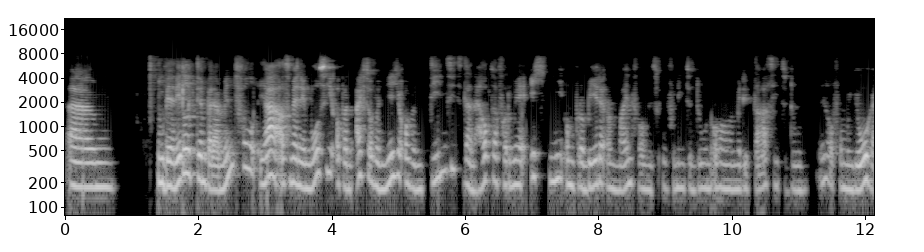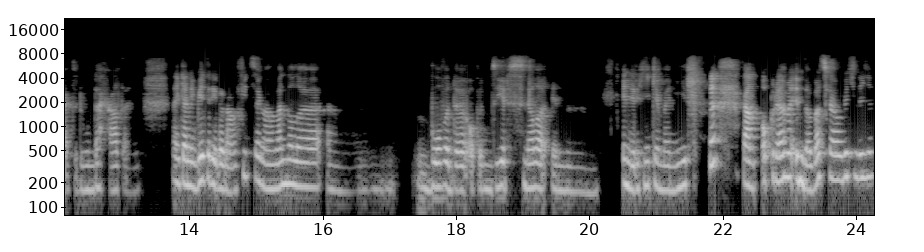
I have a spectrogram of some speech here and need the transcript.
Ehm, ik ben redelijk temperamentvol. Ja, als mijn emotie op een 8 of een 9 of een 10 zit, dan helpt dat voor mij echt niet om proberen een mindfulness oefening te doen of om een meditatie te doen of om een yoga te doen. Dat gaat dan niet. Dan kan ik beter even gaan fietsen, gaan wandelen, ehm, boven de, op een zeer snelle en uh, energieke manier gaan opruimen, in de was gaan wegleggen.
